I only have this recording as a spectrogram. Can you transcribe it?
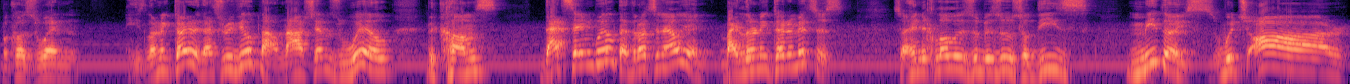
because when he's learning Torah, that's revealed now. Now Hashem's will becomes that same will that Ratzon Elyon by learning Torah mitzvahs. So so these midos, which are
